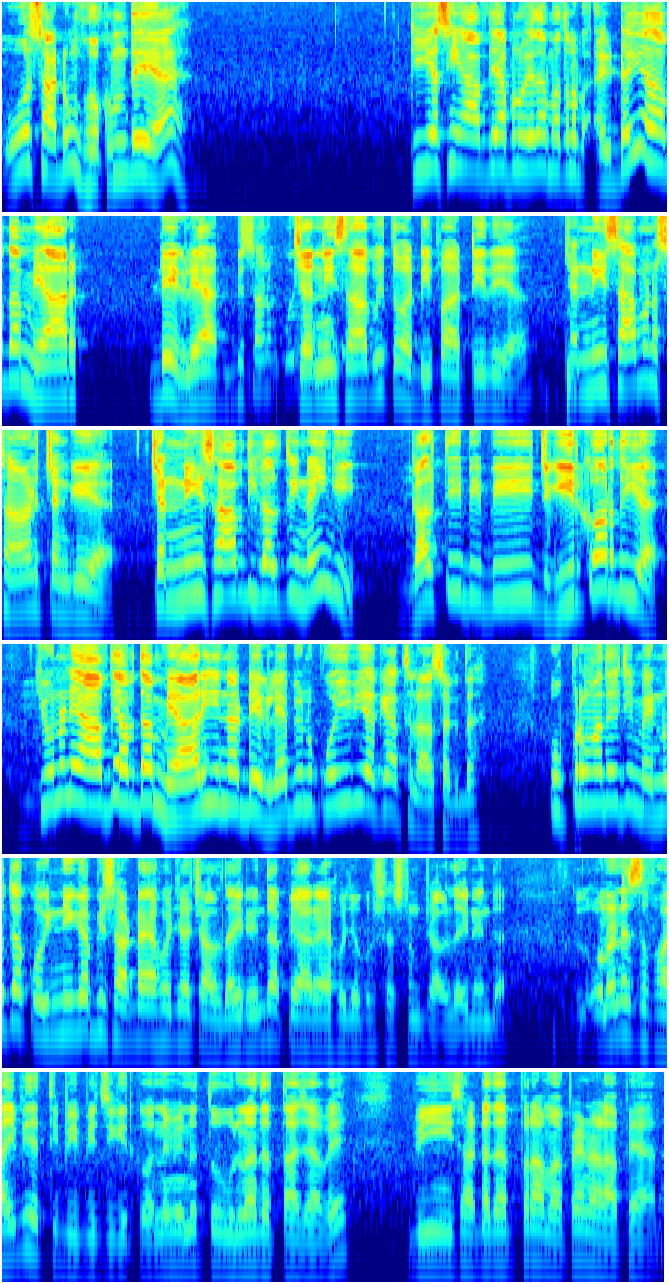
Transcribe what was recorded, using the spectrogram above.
ਉਹ ਸਾਨੂੰ ਹੁਕਮ ਦੇ ਆ ਕਿ ਅਸੀਂ ਆਪਦੇ ਆਪ ਨੂੰ ਇਹਦਾ ਮਤਲਬ ਐਡਾ ਹੀ ਆਪਦਾ ਮਿਆਰ ਢੇਗ ਲਿਆ ਵੀ ਸਾਨੂੰ ਕੋਈ ਚੰਨੀ ਸਾਹਿਬ ਵੀ ਤੁਹਾਡੀ ਪਾਰਟੀ ਦੇ ਆ। ਚੰਨੀ ਸਾਹਿਬ ਇਨਸਾਨ ਚੰਗੇ ਆ। ਚੰਨੀ ਸਾਹਿਬ ਦੀ ਗਲਤੀ ਨਹੀਂ ਗੀ। ਗਲਤੀ ਬੀਬੀ ਜਗੀਰ ਕੌਰ ਦੀ ਹੈ ਕਿ ਉਹਨਾਂ ਨੇ ਆਪਦੇ ਆਪ ਦਾ ਮਿਆਰ ਹੀ ਇੰਨਾ ਢੇਗ ਲਿਆ ਵੀ ਉਹਨੂੰ ਕੋਈ ਵੀ ਆ ਕੇ ਹੱਥ ਲਾ ਸਕਦਾ। ਉੱਪਰੋਂ ਆਂਦੇ ਜੀ ਮੈਨੂੰ ਤਾਂ ਕੋਈ ਨਹੀਂਗਾ ਵੀ ਸਾਡਾ ਇਹੋ ਜਿਹਾ ਚੱਲਦਾ ਹੀ ਰਹਿੰਦਾ ਪਿਆਰ ਇਹੋ ਜਿਹਾ ਕੋਈ ਸਿਸਟਮ ਚੱਲਦਾ ਹੀ ਰਹਿੰਦਾ। ਉਹਨਾਂ ਨੇ ਸਫ਼ਾਈ ਵੀ ਦਿੱਤੀ ਬੀਬੀ ਜਗੀਰ ਕੌਰ ਨੇ ਮੈਨੂੰ ਤੂਲ ਨਾ ਦਿੱਤਾ ਜਾਵੇ ਵੀ ਸਾਡਾ ਤਾਂ ਭਰਾਵਾਂ ਭੈਣ ਵਾਲਾ ਪਿਆਰ ਆ।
